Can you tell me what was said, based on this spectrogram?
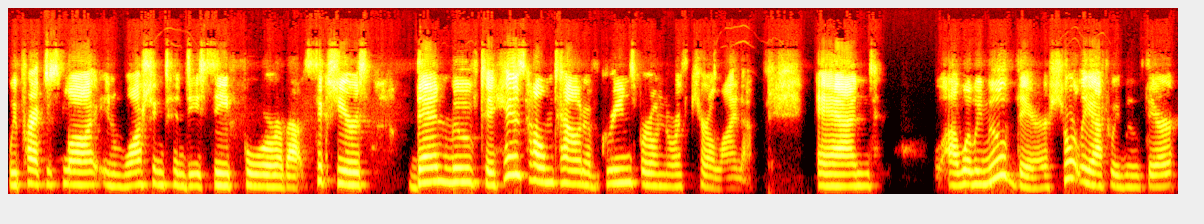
We practiced law in Washington, D.C. for about six years then moved to his hometown of Greensboro, North Carolina. And uh, when we moved there, shortly after we moved there,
